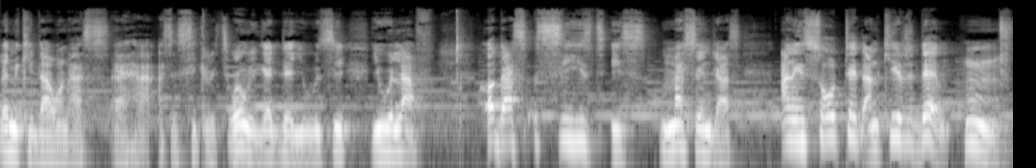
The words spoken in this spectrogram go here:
let me keep that one as uh, as a secret. When we get there, you will see, you will laugh. Others seized his messengers and insulted and killed them. Hmm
